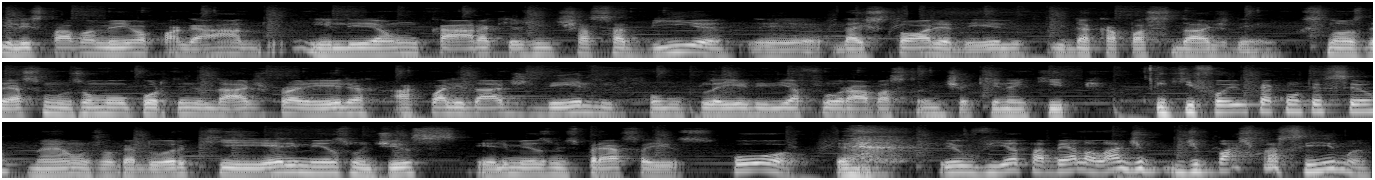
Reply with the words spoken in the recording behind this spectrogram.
Ele estava meio apagado. Ele é um cara que a gente já sabia é, da história dele e da capacidade dele. Se nós dessemos uma oportunidade para ele, a qualidade dele como player iria aflorar bastante aqui na equipe. E que foi o que aconteceu, né? Um jogador que ele mesmo diz, ele mesmo expressa isso. Pô, é, eu vi a tabela lá de, de baixo para cima,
